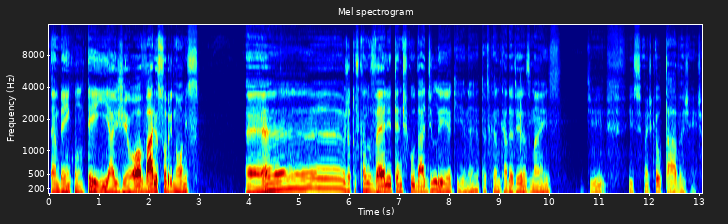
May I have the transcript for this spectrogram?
também com T-I-A-G-O, vários sobrenomes. É... Eu já tô ficando velho e tendo dificuldade de ler aqui, né? Tá ficando cada vez mais difícil. Onde que eu tava, gente?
